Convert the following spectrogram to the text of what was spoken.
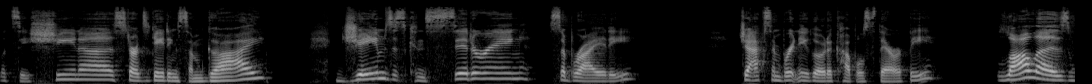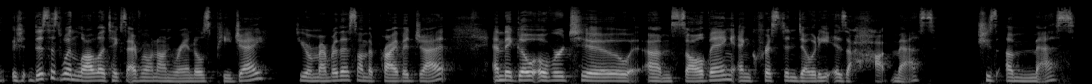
let's see. Scheana starts dating some guy. James is considering sobriety. Jax and Brittany go to couples therapy. Lala is this is when Lala takes everyone on Randall's PJ. Do you remember this on the private jet? And they go over to um, Solvang, and Kristen Doute is a hot mess. She's a mess.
